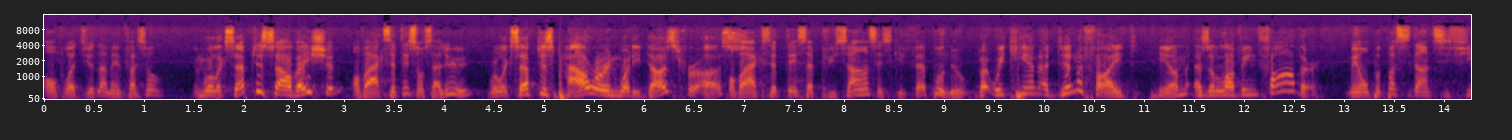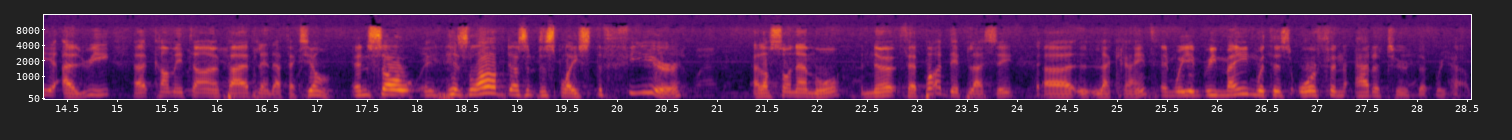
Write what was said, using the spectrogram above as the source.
on voit Dieu de la même façon. And we'll accept his salvation. On va accepter son salut, We'll accept his power and what he does for us. on va accepter sa puissance et ce qu'il fait pour nous, But we can't identify him as a loving father. mais on peut pas s'identifier à lui euh, comme étant un père plein d'affection. And so his love doesn't displace the fear, Alors son amour ne fait pas déplacer euh, la crainte and we remain with this orphan attitude that we have.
